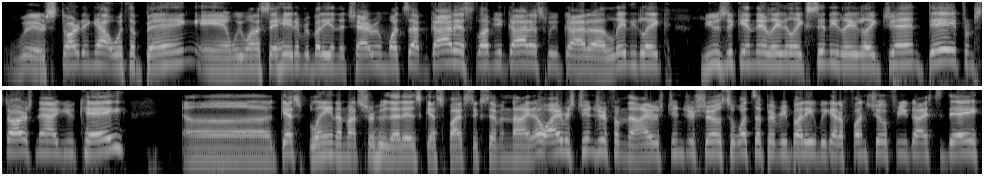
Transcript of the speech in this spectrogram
We're starting out with a bang, and we want to say hey to everybody in the chat room. What's up, Goddess? Love you, Goddess. We've got uh, Lady Lake music in there. Lady Lake Cindy, Lady Lake Jen, Dave from Stars Now UK. Uh, guest Blaine, I'm not sure who that is. Guest five six seven nine. Oh, Irish Ginger from the Irish Ginger Show. So what's up, everybody? We got a fun show for you guys today.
